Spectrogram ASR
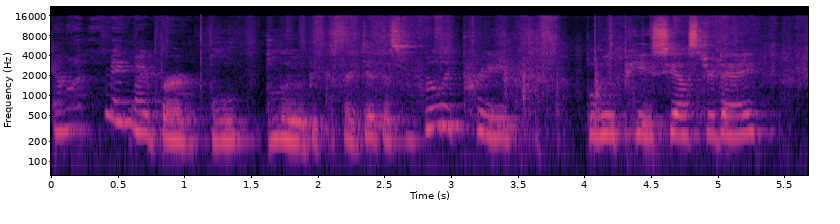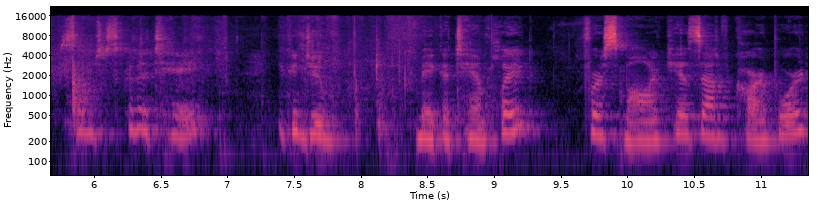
And I made my bird blue because I did this really pretty blue piece yesterday. So I'm just gonna take, you can do, make a template for smaller kids out of cardboard,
